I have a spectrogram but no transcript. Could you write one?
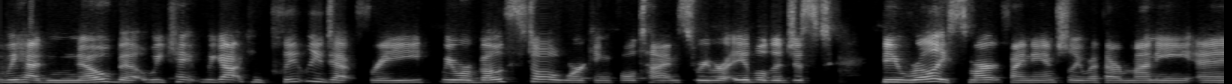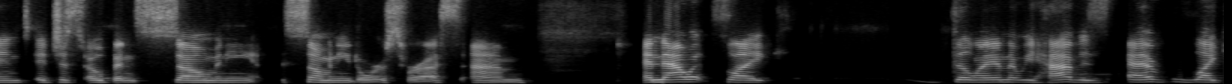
we had no bill. We can't, we got completely debt free. We were both still working full time. So we were able to just be really smart financially with our money. And it just opened so many, so many doors for us. Um, and now it's like, the land that we have is ev- like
